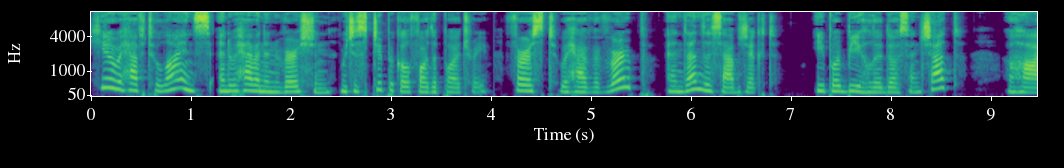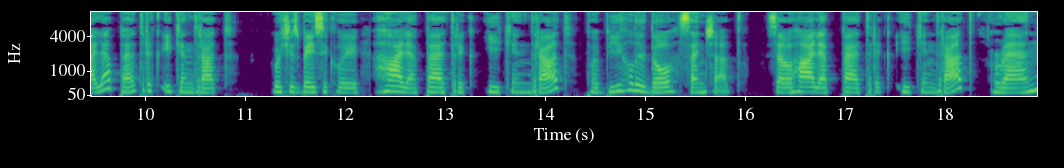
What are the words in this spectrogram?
Here we have two lines and we have an inversion, which is typical for the poetry. First we have a verb and then the subject. І побігли до санчат Галя, Петрик і Кіндрат. Which is basically Галя, Петрик і Кіндрат побігли до санчат. So Галя, Петрик і Кіндрат ran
